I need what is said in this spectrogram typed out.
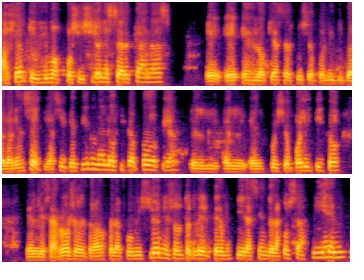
ayer tuvimos posiciones cercanas eh, eh, en lo que hace el juicio político de Lorenzetti. Así que tiene una lógica propia el, el juicio político, el desarrollo del trabajo de la comisión, y nosotros tenemos que ir haciendo las cosas bien,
